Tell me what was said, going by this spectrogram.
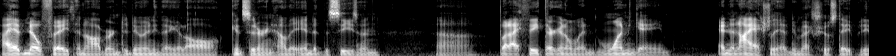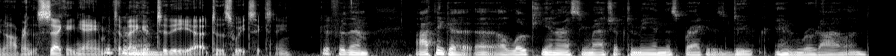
I have no faith in Auburn to do anything at all, considering how they ended the season. Uh, but I think they're going to win one game, and then I actually have New Mexico State beating Auburn the second game Good to make them. it to the uh, to the Sweet 16. Good for them. I think a, a, low key interesting matchup to me in this bracket is Duke and Rhode Island.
